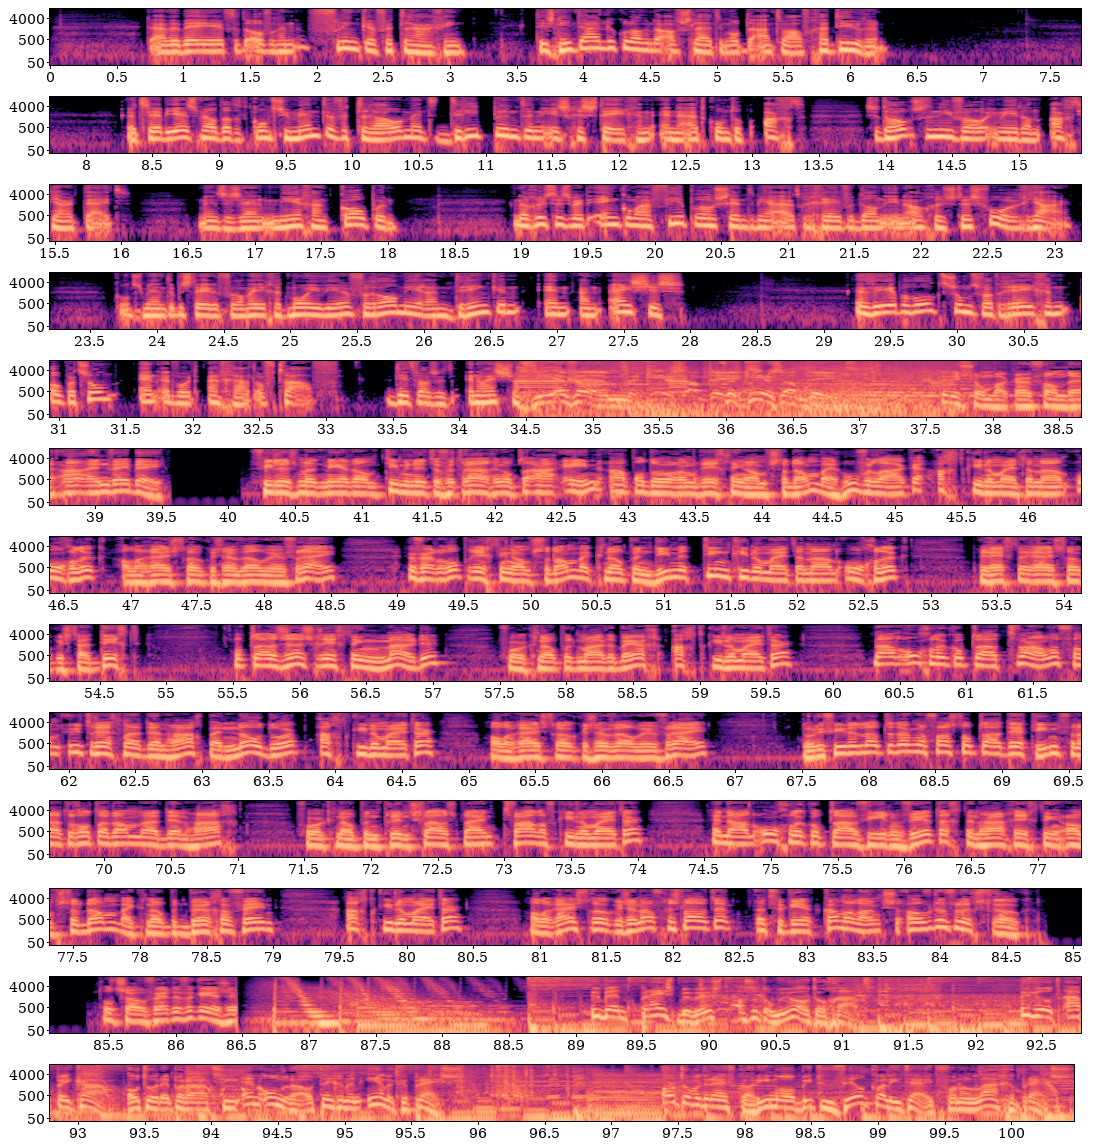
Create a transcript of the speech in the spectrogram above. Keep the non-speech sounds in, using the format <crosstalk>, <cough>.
De AWB heeft het over een flinke vertraging. Het is niet duidelijk hoe lang de afsluiting op de A12 gaat duren. Het CBS meldt dat het consumentenvertrouwen met drie punten is gestegen en uitkomt op acht. Het is het hoogste niveau in meer dan acht jaar tijd. Mensen zijn meer gaan kopen. In augustus werd 1,4% meer uitgegeven dan in augustus vorig jaar. Consumenten besteden vanwege het mooie weer vooral meer aan drinken en aan ijsjes. Het weer bewolkt, soms wat regen, ook wat zon en het wordt een graad of 12. Dit was het NOS Show. ZFM, verkeersupdate. verkeersupdate. Dit is John Bakker van de ANWB. Files met meer dan 10 minuten vertraging op de A1 Apeldoorn richting Amsterdam bij Hoevelaken. 8 kilometer na een ongeluk. Alle rijstroken zijn wel weer vrij. En verderop richting Amsterdam bij knooppunt Diemen 10 kilometer na een ongeluk. De rechte rijstrook is daar dicht. Op de A6 richting Muiden voor knooppunt Muidenberg 8 kilometer. Na een ongeluk op de A12 van Utrecht naar Den Haag bij Nooddorp 8 kilometer. Alle rijstroken zijn wel weer vrij. Door die file loopt het ook nog vast op de A13 vanuit Rotterdam naar Den Haag. Voor knooppunt Prins Klausplein 12 kilometer. En na een ongeluk op de A44 Den Haag richting Amsterdam bij knooppunt Burgerveen 8 kilometer. Alle rijstroken zijn afgesloten. Het verkeer kan er langs over de vluchtstrook. Tot zover de verkeers. U bent prijsbewust als het om uw auto gaat. U wilt APK, autoreparatie en onderhoud tegen een eerlijke prijs. Autobedrijf Carimo biedt u veel kwaliteit voor een lage prijs.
